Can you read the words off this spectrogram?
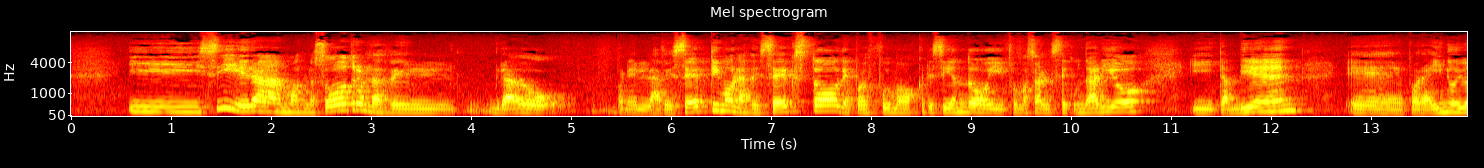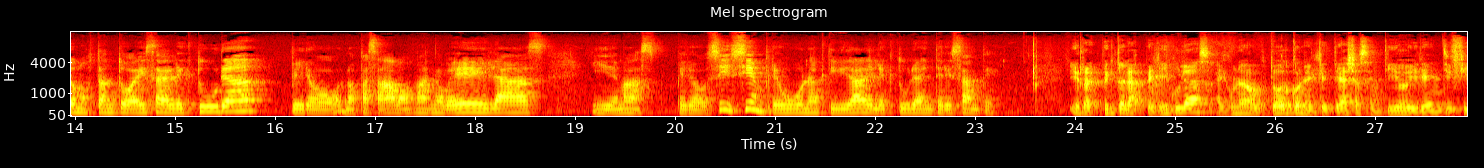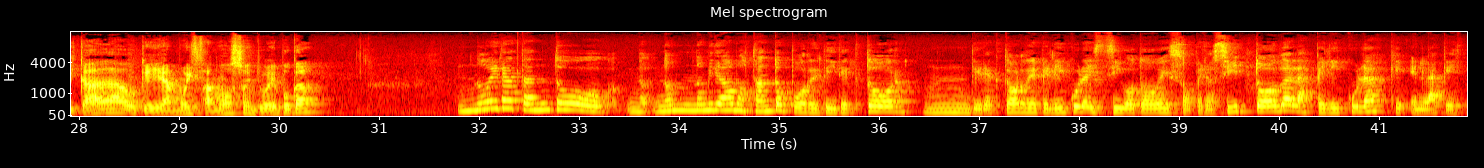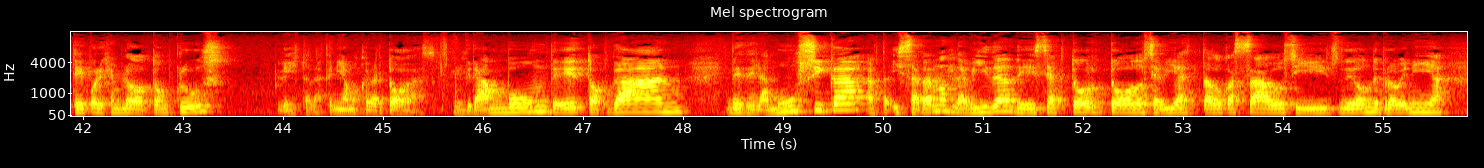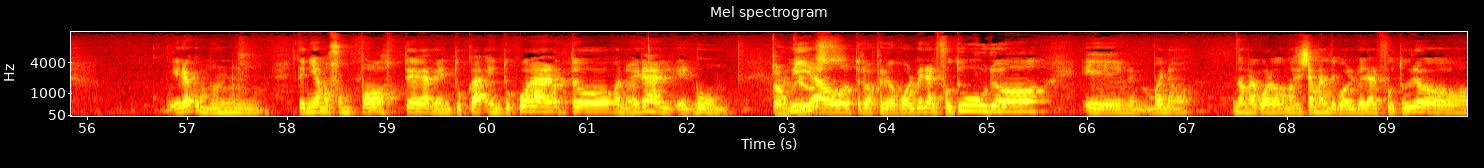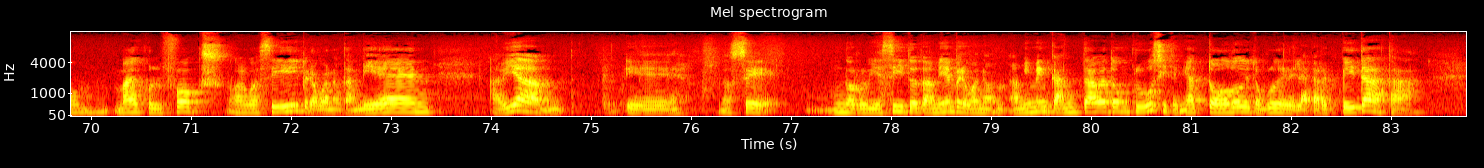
Y sí, éramos nosotros, las del grado, bueno, las de séptimo, las de sexto, después fuimos creciendo y fuimos al secundario y también eh, por ahí no íbamos tanto a esa lectura, pero nos pasábamos más novelas y demás. Pero sí, siempre hubo una actividad de lectura interesante. Y respecto a las películas, ¿algún autor con el que te hayas sentido identificada o que era muy famoso en tu época? No era tanto, no, no, mirábamos tanto por director, un director de película y sigo todo eso, pero sí todas las películas que, en las que esté, por ejemplo, Tom Cruise, listo, las teníamos que ver todas. El gran boom de Top Gun, desde la música hasta y sabernos la vida de ese actor todo, si había estado casado, si de dónde provenía. Era como un teníamos un póster en tu en tu cuarto, bueno, era el, el boom. Tom había otros, pero Volver al futuro, eh, bueno, no me acuerdo cómo se llama el de Volver al futuro, Michael Fox o algo así, pero bueno, también había eh, no sé, uno rubiecito también, pero bueno, a mí me encantaba Tom Cruise y tenía todo de Tom Cruise, desde la carpeta hasta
